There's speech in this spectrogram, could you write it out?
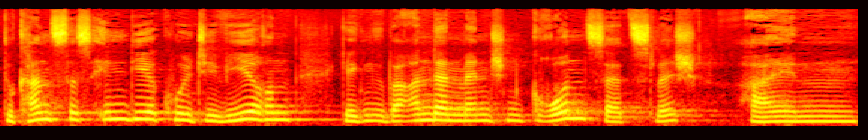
Du kannst es in dir kultivieren, gegenüber anderen Menschen grundsätzlich ein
